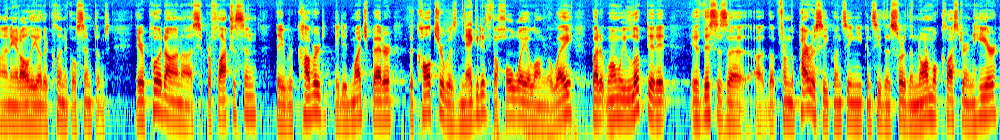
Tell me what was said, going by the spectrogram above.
uh, and they had all the other clinical symptoms. They were put on uh, ciprofloxacin. They recovered. They did much better. The culture was negative the whole way along the way, but when we looked at it, if this is a, a the, from the pyrosequencing, you can see the sort of the normal cluster in here,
